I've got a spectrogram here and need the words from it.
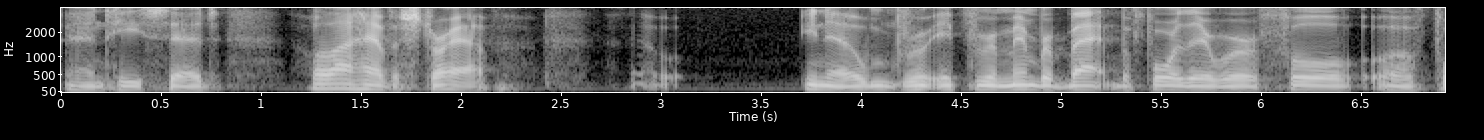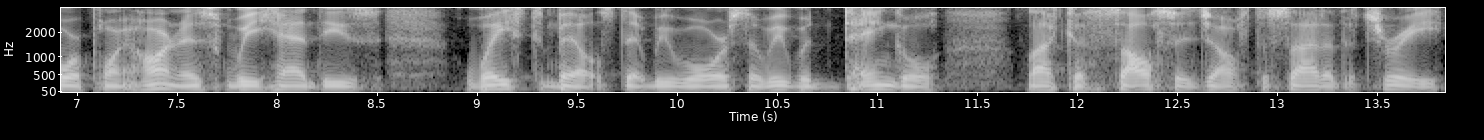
and he said, "Well, I have a strap." You know, if you remember back before there were full uh, four point harness, we had these waist belts that we wore, so we would dangle like a sausage off the side of the tree.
